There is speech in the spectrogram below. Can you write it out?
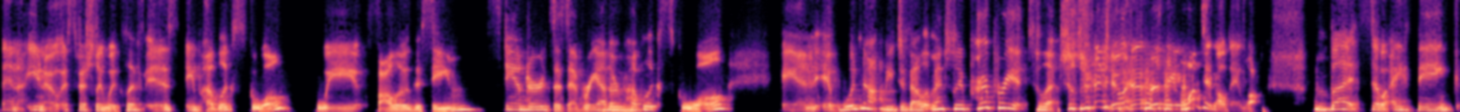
and, you know, especially Wickliffe is a public school. We follow the same standards as every other mm. public school. And it would not be developmentally appropriate to let children do whatever they wanted all day long. But so I think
